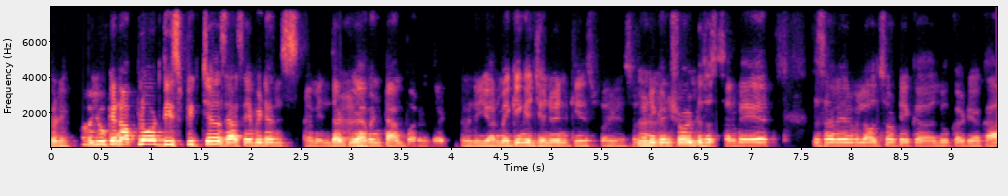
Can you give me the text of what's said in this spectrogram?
correct. So you can upload these pictures as evidence. I mean, that you Mm. haven't tampered, that when you are making a genuine case for yourself, and you Mm, can show it to mm. the surveyor. The surveyor will also take a look at your car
